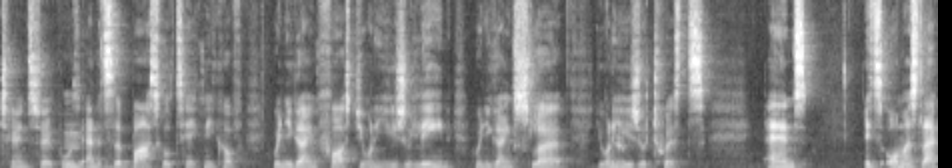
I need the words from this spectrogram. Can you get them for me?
turn surfboards, and it's the bicycle technique of when you're going fast, you want to use your lean. When you're going slow, you want to Yeah. use your twists, and it's almost like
